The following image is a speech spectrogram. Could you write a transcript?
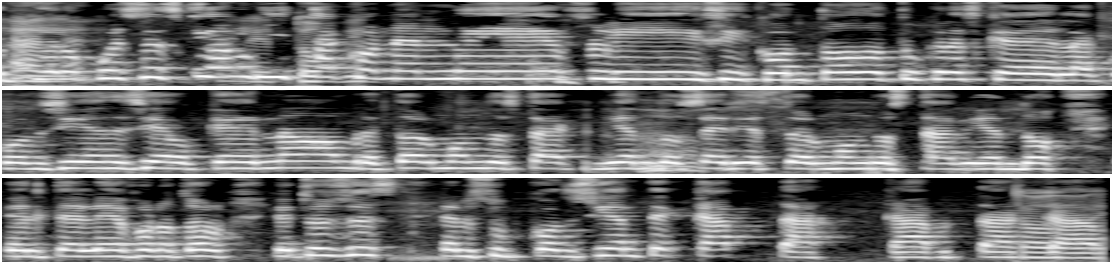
Pero pues es que ahorita con el Netflix y con todo, ¿tú crees que la conciencia o qué? No, hombre, todo el mundo está viendo series, todo el mundo está viendo el teléfono, todo. Entonces el subconsciente capta capta, capta,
